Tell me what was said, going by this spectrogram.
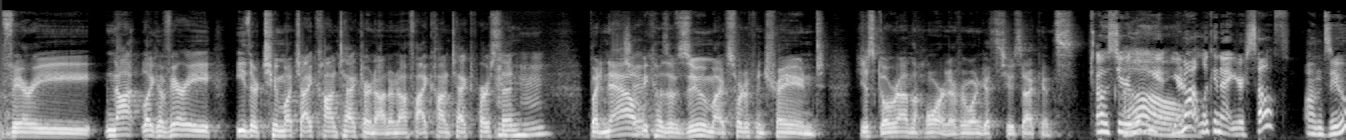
very not like a very either too much eye contact or not enough eye contact person. Mm-hmm. But now Sure. because of Zoom, I've sort of been trained. You just go around the horn. Everyone gets two seconds. Oh, so you're looking at Oh. you're not looking at yourself on Zoom?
